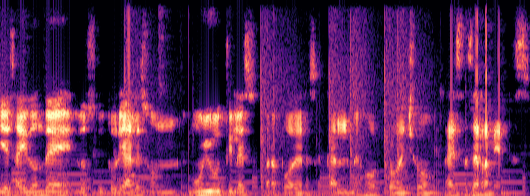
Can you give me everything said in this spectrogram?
y es ahí donde los tutoriales son muy útiles para poder sacar el mejor provecho a estas herramientas.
